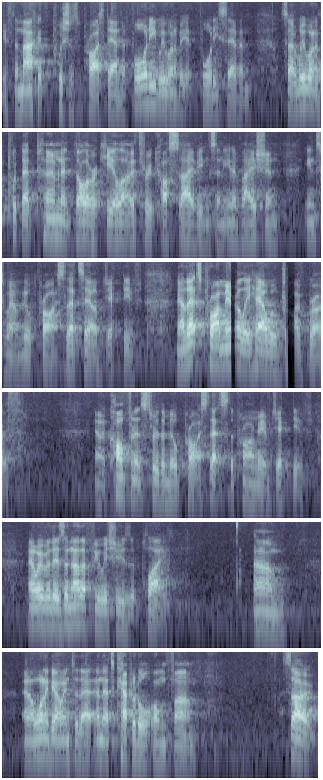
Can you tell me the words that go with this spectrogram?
If the market pushes the price down to 40, we want to be at 47. So we want to put that permanent dollar a kilo through cost savings and innovation into our milk price. That's our objective. Now that's primarily how we'll drive growth. you know, confidence through the milk price. That's the primary objective. However, there's another few issues at play. Um, and I want to go into that, and that's capital on farm. So,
